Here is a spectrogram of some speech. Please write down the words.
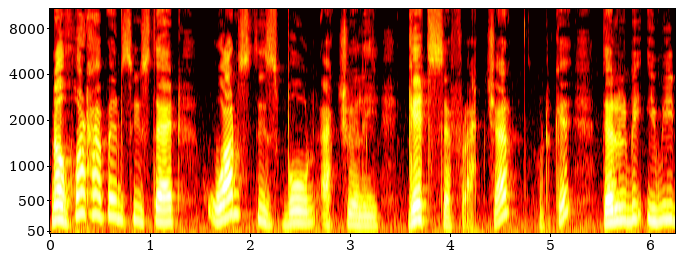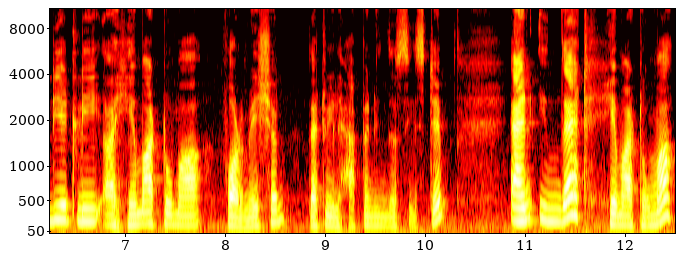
Now, what happens is that once this bone actually gets a fracture, okay, there will be immediately a hematoma formation that will happen in the system. And in that hematoma,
